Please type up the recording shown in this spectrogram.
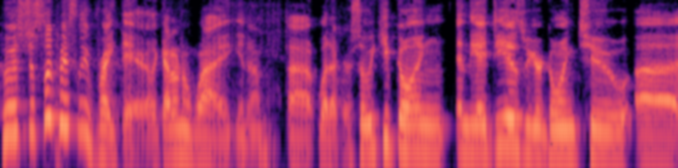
who is just like basically right there. Like I don't know why, you know, uh whatever. So we keep going, and the idea is we are going to uh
